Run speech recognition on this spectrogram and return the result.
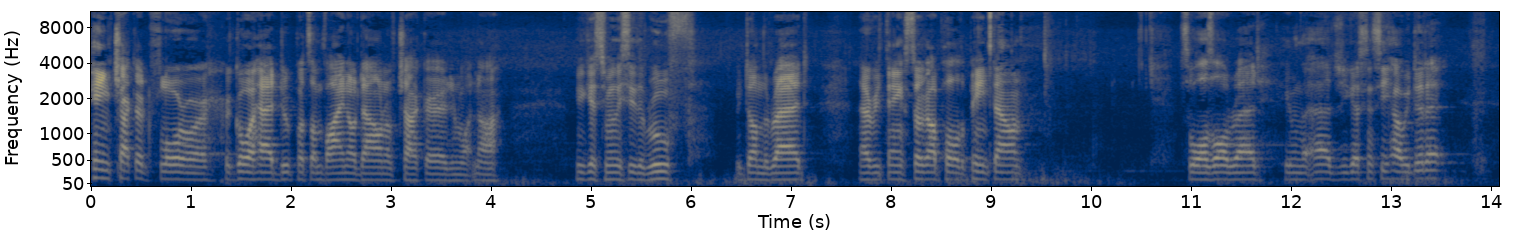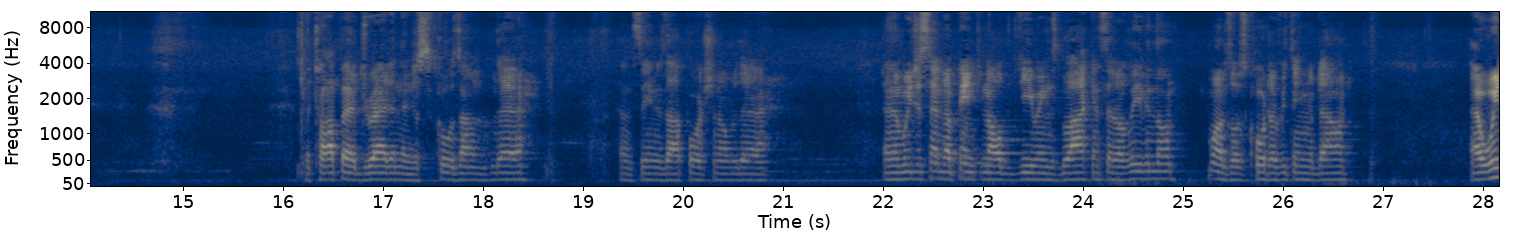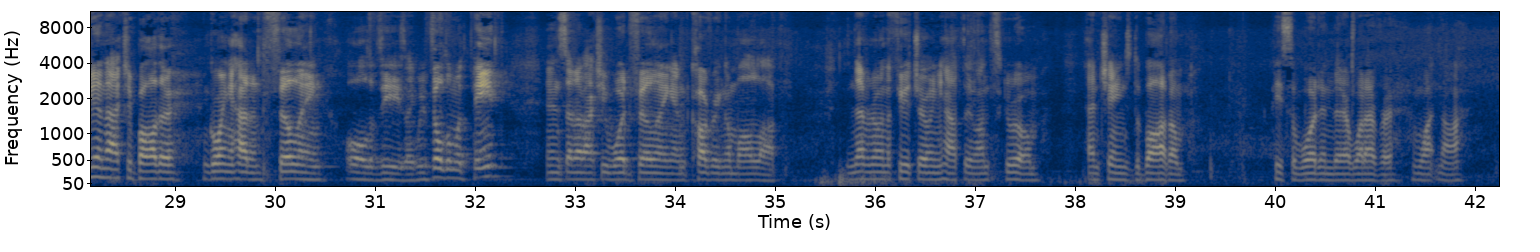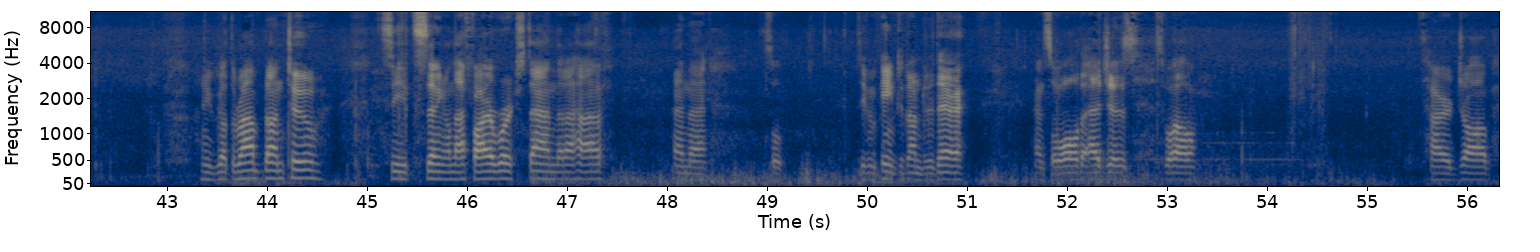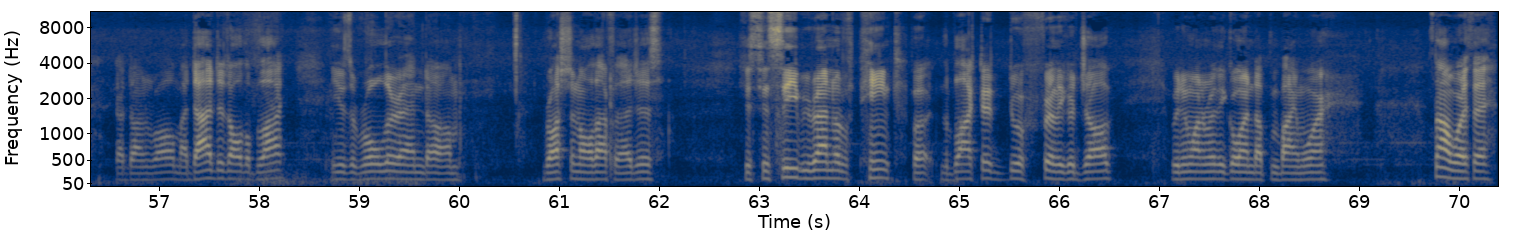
paint checkered floor or, or go ahead do put some vinyl down of checkered and whatnot. You guys can really see the roof. We've done the red everything. Still got to pull the paint down. This wall's all red. Even the edge, you guys can see how we did it. The top edge red and then just goes down there. And same as that portion over there. And then we just ended up painting all the D-rings black instead of leaving them. Might as well just coat everything down. And we didn't actually bother going ahead and filling all of these. Like we filled them with paint instead of actually wood filling and covering them all up. You never know in the future when you have to unscrew them and change the bottom piece of wood in there, whatever, and whatnot. You've got the ramp done too. See, it's sitting on that fireworks stand that I have. And then, so it's even painted under there. And so all the edges as well. Tired job got done well. My dad did all the black. He used a roller and um, brush and all that for the edges. You can see we ran out of paint, but the black did do a fairly good job. We didn't want to really go end up and buy more. It's not worth it.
